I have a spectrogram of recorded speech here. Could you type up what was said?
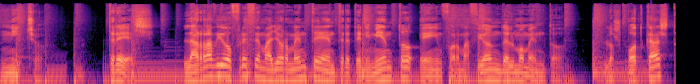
nicho. 3. La radio ofrece mayormente entretenimiento e información del momento. Los podcasts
